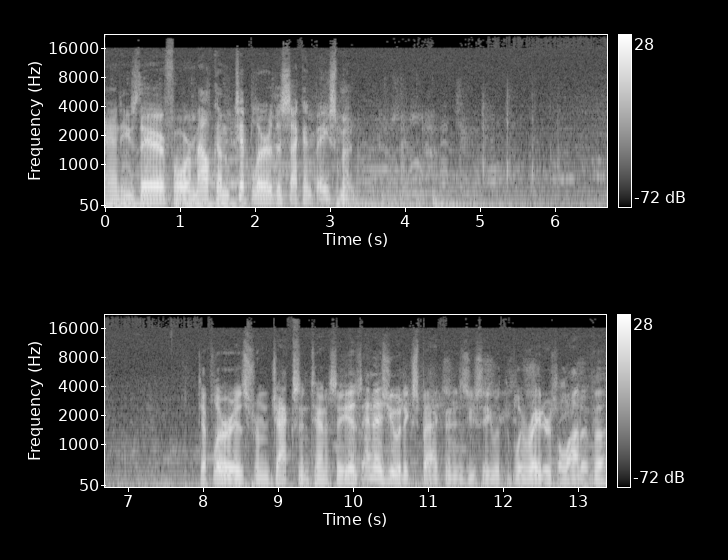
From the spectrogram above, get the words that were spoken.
And he's there for Malcolm Tipler, the second baseman. Tipler is from Jackson, Tennessee, as, and as you would expect, and as you see with the Blue Raiders, a lot of uh,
